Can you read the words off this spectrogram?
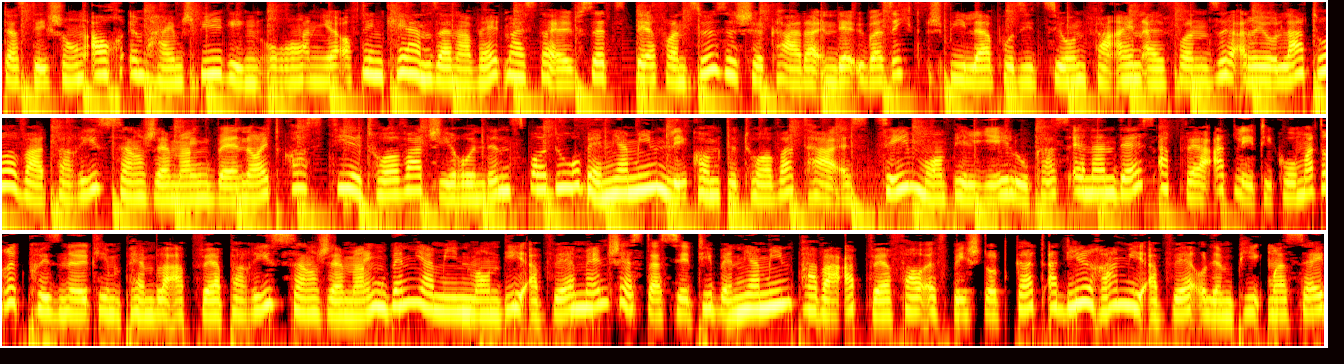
dass Deschamps auch im Heimspiel gegen Oranje auf den Kern seiner Weltmeisterelf setzt. Der französische Kader in der Übersicht Spielerposition Verein Alphonse Areola Torwart Paris Saint-Germain Benoit Costil Torwart Girondins Bordeaux Benjamin Lecomte Torwart HSC Montpellier Lucas Hernandez Abwehr Atletico Madrid Prisnel Kimpembe Abwehr Paris Saint-Germain Benjamin Mondi Abwehr Manchester City Benjamin Pavard Abwehr VfB Stuttgart Adil Rami Abwehr Olympique Marseille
